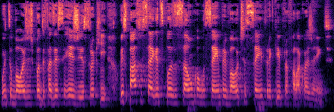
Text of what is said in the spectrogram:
Muito bom a gente poder fazer esse registro aqui. O espaço segue à disposição, como sempre, volte sempre aqui para falar com a gente.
